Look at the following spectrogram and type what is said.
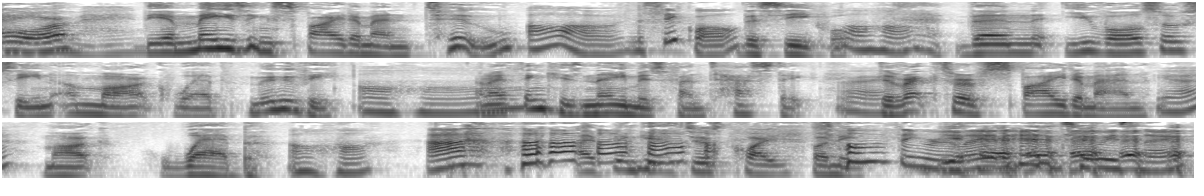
or Spider-Man. The Amazing Spider-Man 2, Oh, the sequel. the sequel, uh-huh. then you've also seen a Marc Webb movie. Uh-huh. And I think his name is fantastic. Right. Director of Spider-Man, Yeah? Marc Webb. Uh-huh. I think it's just quite funny. Something related yeah. to his name.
